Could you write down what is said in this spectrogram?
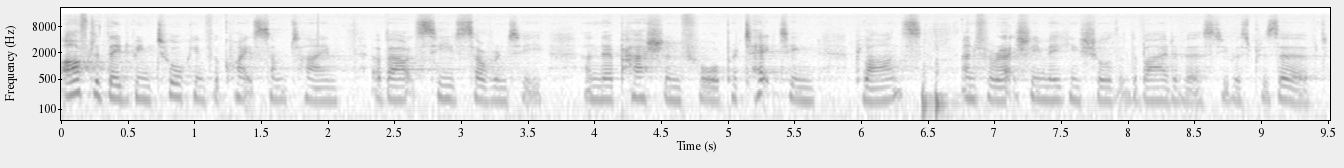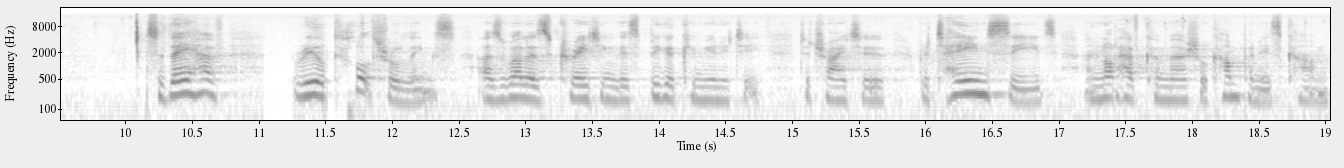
after they'd been talking for quite some time about seed sovereignty and their passion for protecting plants and for actually making sure that the biodiversity was preserved. So they have real cultural links as well as creating this bigger community to try to retain seeds and not have commercial companies come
